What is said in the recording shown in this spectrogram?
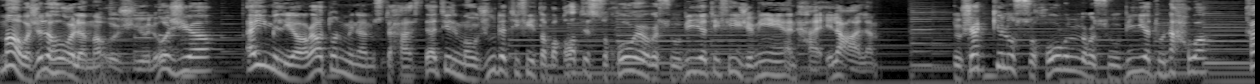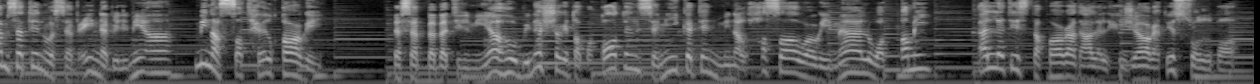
ما وجده علماء الجيولوجيا أي مليارات من المستحاثات الموجودة في طبقات الصخور الرسوبية في جميع أنحاء العالم. تشكل الصخور الرسوبية نحو 75% من السطح القاري. تسببت المياه بنشر طبقات سميكة من الحصى والرمال والطمي التي استقرت على الحجارة الصلبة.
